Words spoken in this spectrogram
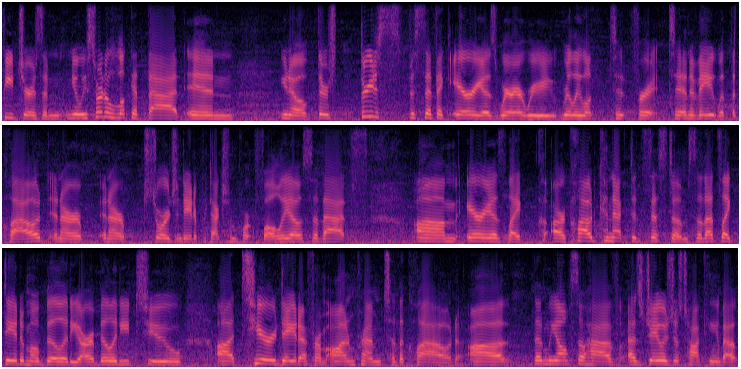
features, and you know, we sort of look at that in, you know, there's three specific areas where we really look to, for it to innovate with the cloud in our in our storage and data protection portfolio. So that's um, areas like our cloud connected systems, so that's like data mobility, our ability to uh, tier data from on-prem to the cloud. Uh, then we also have, as Jay was just talking about,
